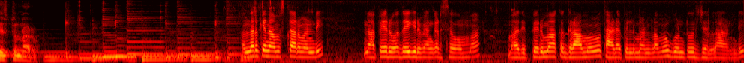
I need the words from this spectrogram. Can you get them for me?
చేస్తున్నారు. అందరికీ నమస్కారం అండి. నా పేరు ఉదయగిరి వెంకట శివమ్మ మాది పెరుమాక గ్రామము తాడేపల్లి మండలము గుంటూరు జిల్లా అండి.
